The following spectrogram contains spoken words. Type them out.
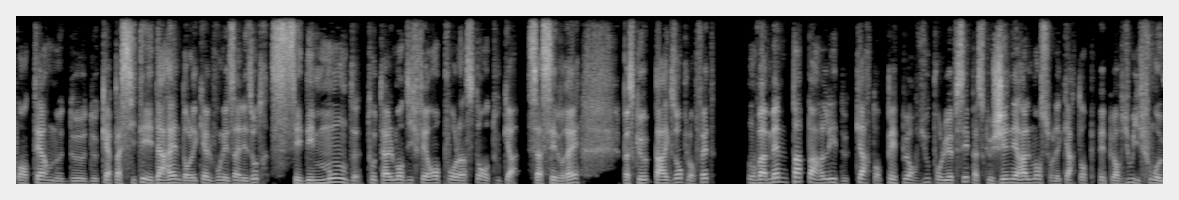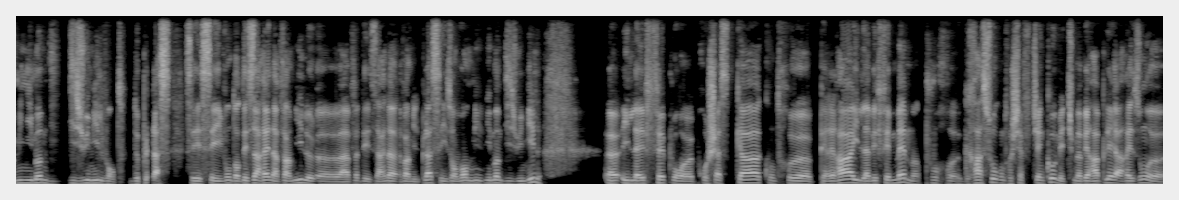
en termes de, capacité et d'arènes dans lesquelles vont les uns et les autres, c'est des mondes totalement différents pour l'instant, en tout cas. Ça, c'est vrai. Parce que, par exemple, en fait, on va même pas parler de cartes en pay-per-view pour l'UFC parce que généralement sur les cartes en pay-per-view, ils font au minimum 18 000 ventes de places. C'est, ils vont dans des arènes à 20 000, euh, des arènes à 20 000 places et ils en vendent minimum 18 000. Euh, il l'avait fait pour euh, Prochaska contre euh, Pereira, il l'avait fait même pour Grasso contre Shevchenko, mais tu m'avais rappelé à raison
